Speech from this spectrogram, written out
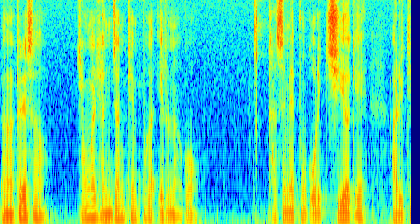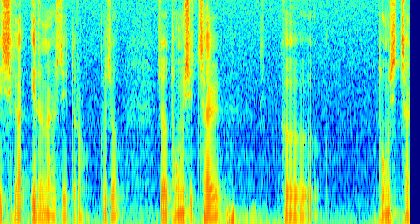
어, 그래서 정말 현장 캠프가 일어나고 가슴에 품고 우리 지역에 RUTC가 일어날 수 있도록 그죠? 저 동시찰 그 동시찰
